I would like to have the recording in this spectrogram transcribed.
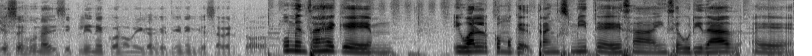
Y eso es una disciplina económica que tienen que saber todos. Un mensaje que mm, igual como que transmite esa inseguridad. Eh,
